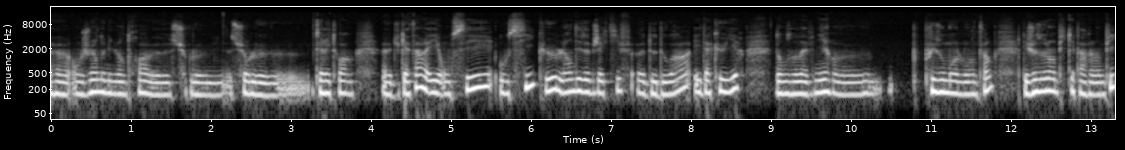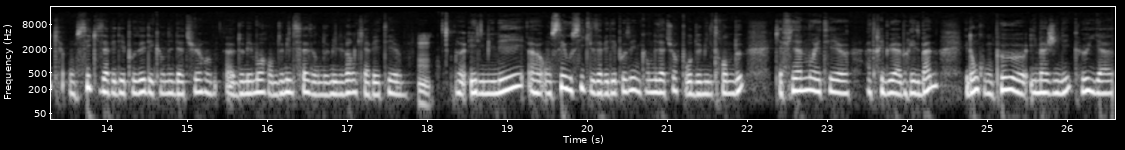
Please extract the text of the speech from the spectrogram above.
euh, en juin 2023, euh, sur, le, sur le territoire du Qatar. Et on sait aussi que l'un des objectifs de Doha est d'accueillir dans un avenir euh, plus ou moins lointain, les Jeux Olympiques et Paralympiques. On sait qu'ils avaient déposé des candidatures euh, de mémoire en 2016 et en 2020 qui avaient été euh, mm. éliminées. on sait aussi qu'ils avaient déposé une candidature pour 2032 qui a finalement été attribuée à Brisbane. Et donc on peut imaginer qu'il y a,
